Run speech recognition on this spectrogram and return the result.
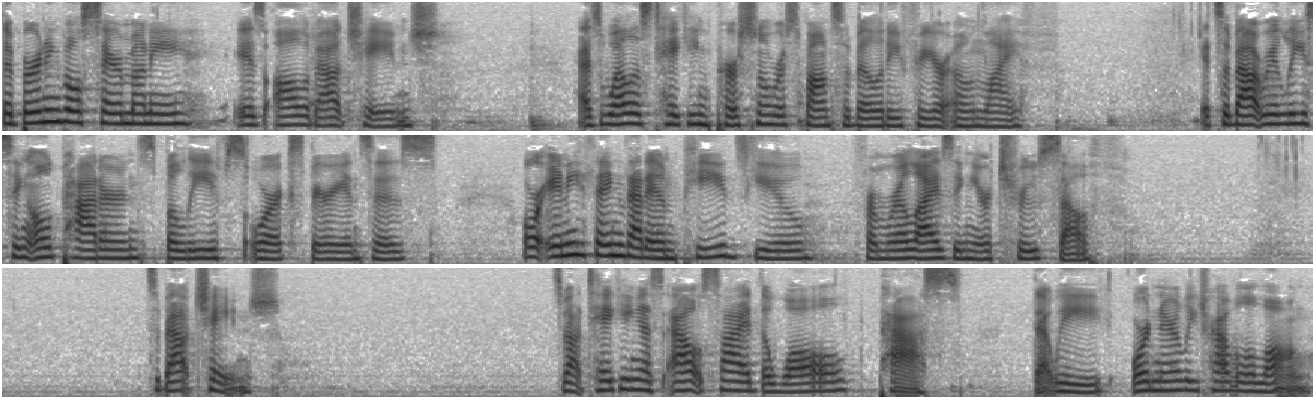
The burning bowl ceremony is all about change, as well as taking personal responsibility for your own life. It's about releasing old patterns, beliefs, or experiences or anything that impedes you from realizing your true self. It's about change. It's about taking us outside the walled paths that we ordinarily travel along.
